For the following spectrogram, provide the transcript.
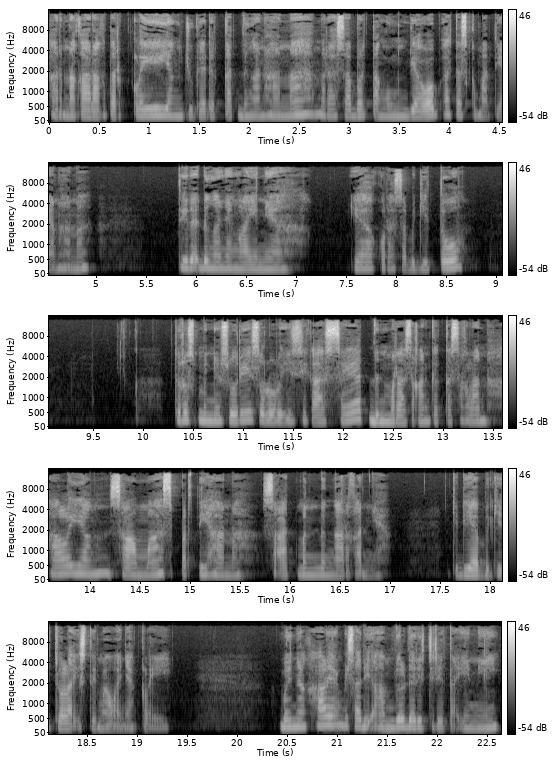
karena karakter Clay yang juga dekat dengan Hana merasa bertanggung jawab atas kematian Hana tidak dengan yang lainnya. Ya, aku rasa begitu. Terus menyusuri seluruh isi kaset dan merasakan kekesalan hal yang sama seperti Hana saat mendengarkannya. Jadi ya begitulah istimewanya Clay. Banyak hal yang bisa diambil dari cerita ini.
